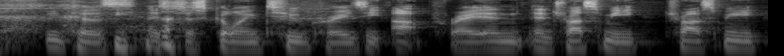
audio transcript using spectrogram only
because yeah. it's just going too crazy up, right? And and trust me, trust me,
